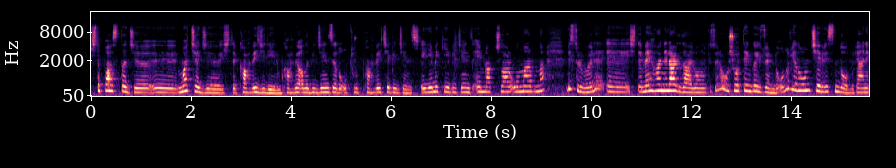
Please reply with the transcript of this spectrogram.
İşte pastacı, e, matchacı, işte kahveci diyelim. Kahve alabileceğiniz ya da oturup kahve içebileceğiniz, işte yemek yiyebileceğiniz emlakçılar, onlar bunlar. Bir sürü böyle e, işte meyhaneler de dahil olmak üzere o Shotengai üzerinde olur ya da onun çevresinde olur. Yani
